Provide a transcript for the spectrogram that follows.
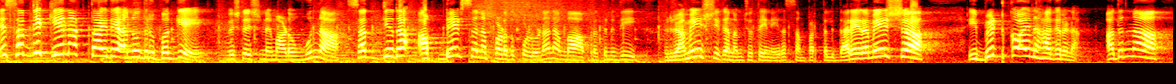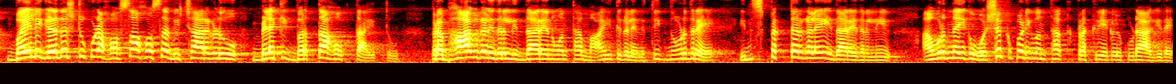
ಈ ಸದ್ಯಕ್ಕೆ ಏನಾಗ್ತಾ ಇದೆ ಅನ್ನೋದ್ರ ಬಗ್ಗೆ ವಿಶ್ಲೇಷಣೆ ಮಾಡೋ ಮುನ್ನ ಸದ್ಯದ ಅಪ್ಡೇಟ್ಸ್ ಅನ್ನ ಪಡೆದುಕೊಳ್ಳೋಣ. ನಮ್ಮ ಪ್ರತಿನಿಧಿ ರಮೇಶ್ ಈಗ ನಮ್ಮ ಜೊತೆ ನೇರ ಸಂಪರ್ಕದಲ್ಲಿದ್ದಾರೆ. ರಮೇಶ್, ಈ ಬಿಟ್ ಕಾಯಿನ್ ಹಗರಣ, ಅದನ್ನ ಬಯಲಿಗೆಳೆದಷ್ಟು ಕೂಡ ಹೊಸ ಹೊಸ ವಿಚಾರಗಳು ಬೆಳಕಿಗೆ ಬರ್ತಾ ಹೋಗ್ತಾ ಇತ್ತು. ಪ್ರಭಾವಿಗಳು ಇದರಲ್ಲಿ ಇದ್ದಾರೆ ಅನ್ನುವಂತಹ ಮಾಹಿತಿಗಳೇನಿತ್ತು ಈಗ ನೋಡಿದ್ರೆ ಇನ್ಸ್ಪೆಕ್ಟರ್ಗಳೇ ಇದ್ದಾರೆ ಇದರಲ್ಲಿ. ಅವ್ರನ್ನ ಈಗ ವಶಕ್ಕೆ ಪಡೆಯುವಂತಹ ಪ್ರಕ್ರಿಯೆಗಳು ಕೂಡ ಆಗಿದೆ.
